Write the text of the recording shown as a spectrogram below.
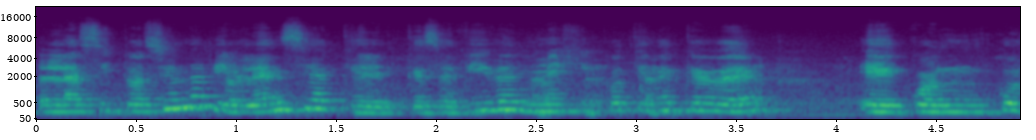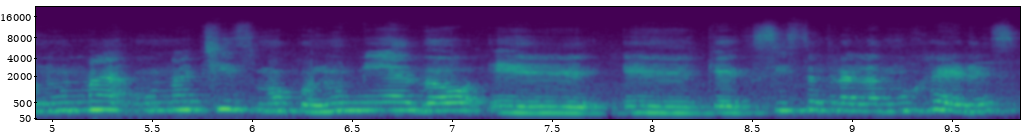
la situación de violencia que, que se vive en México tiene que ver eh, con, con un, un, machismo, con un miedo eh, eh, que existe entre las mujeres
